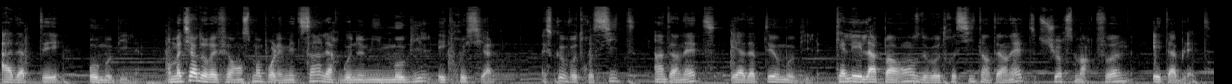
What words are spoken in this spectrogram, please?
adapté au mobile. En matière de référencement pour les médecins, l'ergonomie mobile est cruciale. Est-ce que votre site internet est adapté au mobile? Quelle est l'apparence de votre site internet sur smartphone et tablette?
